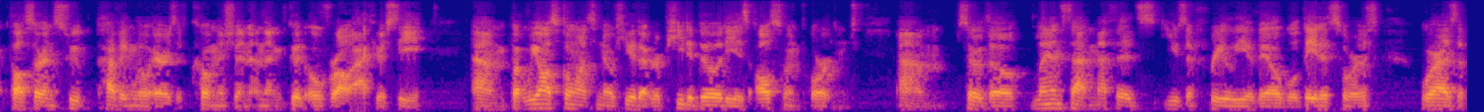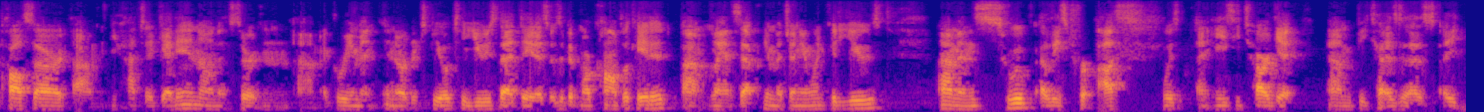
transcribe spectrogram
PALSAR and Swoop having low errors of commission, and then good overall accuracy um, but we also want to note here that repeatability is also important. Um, so the Landsat methods use a freely available data source, whereas the PALSAR, um, you had to get in on a certain um, agreement in order to be able to use that data. So it's a bit more complicated. Um, Landsat pretty much anyone could use. Um, and Swoop, at least for us, was an easy target because as a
